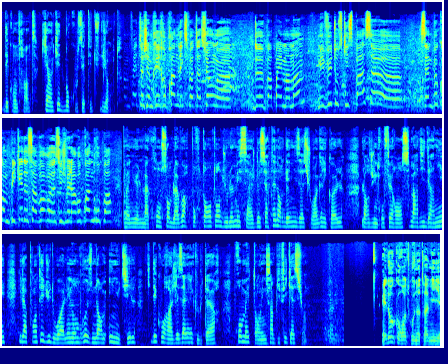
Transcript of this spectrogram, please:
Des contraintes qui inquiètent beaucoup cette étudiante. En fait, j'aimerais reprendre l'exploitation euh, de papa et maman, mais vu tout ce qui se passe, euh, c'est un peu compliqué de savoir euh, si je vais la reprendre ou pas. Emmanuel Macron semble avoir pourtant entendu le message de certaines organisations agricoles. Lors d'une conférence mardi dernier, il a pointé du doigt les nombreuses normes inutiles qui découragent les agriculteurs, promettant une simplification. Et donc on retrouve notre ami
